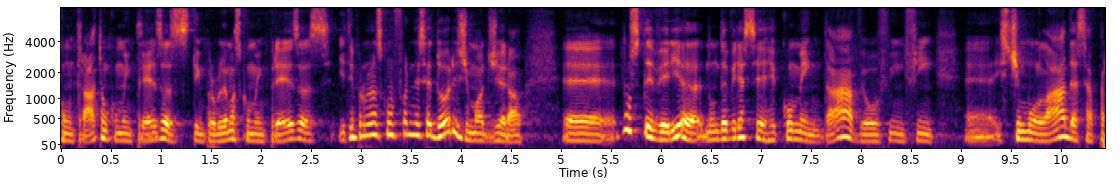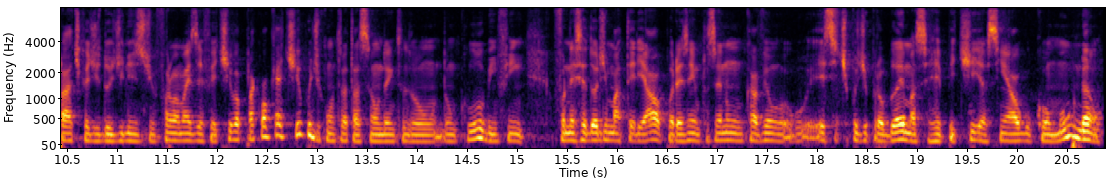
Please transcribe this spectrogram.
contratam como empresas, têm problemas como empresas e têm problemas com fornecedores de modo geral. É, não se deveria, não deveria ser recomendável, enfim, é, estimulada essa prática de due diligence de forma mais efetiva para qualquer tipo de contratação dentro de um, de um clube, enfim, fornecedor de material, por exemplo, você nunca viu esse tipo de problema se repetir assim é algo comum? Não.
